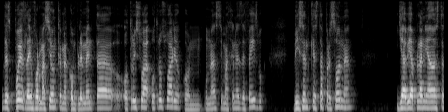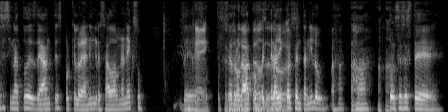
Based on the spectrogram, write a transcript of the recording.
después, la información que me complementa otro, otro usuario con unas imágenes de Facebook, dicen que esta persona ya había planeado este asesinato desde antes porque lo habían ingresado a un anexo. De, Ok. porque Se drogaba con era adicto al fentanilo. Ajá. Ajá. Entonces, este.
